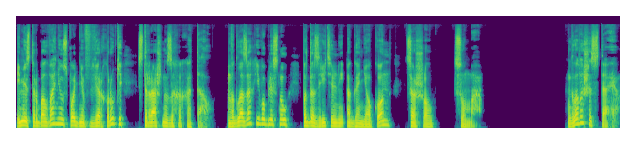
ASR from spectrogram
И мистер Болваниус, подняв вверх руки, страшно захохотал. В глазах его блеснул подозрительный огонек. Он сошел с ума. Глава шестая.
